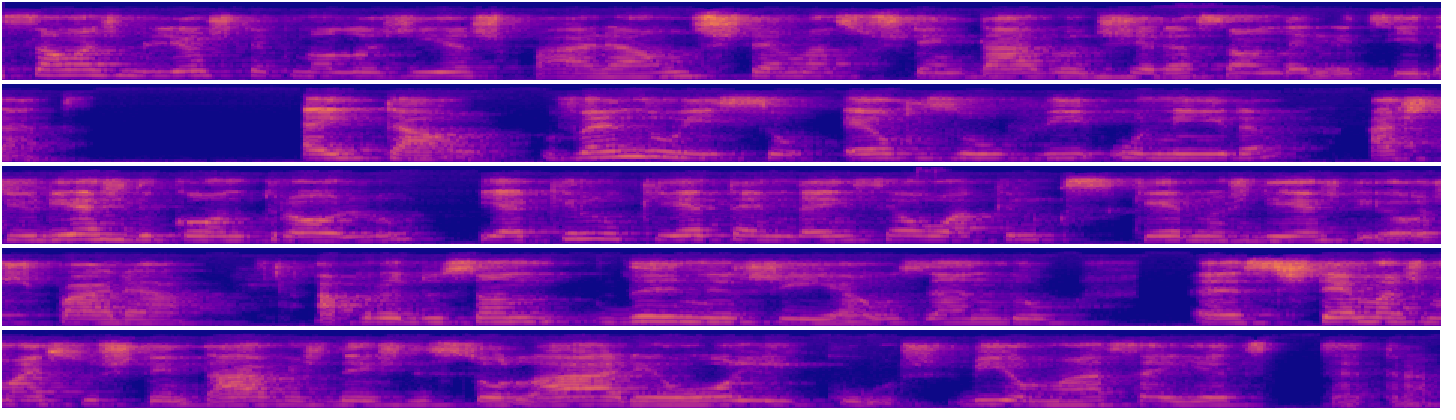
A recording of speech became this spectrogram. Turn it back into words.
são as melhores tecnologias para um sistema sustentável de geração de eletricidade. Então, vendo isso, eu resolvi unir as teorias de controlo e aquilo que é tendência ou aquilo que se quer nos dias de hoje para a produção de energia, usando uh, sistemas mais sustentáveis, desde solar, eólicos, biomassa e etc.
